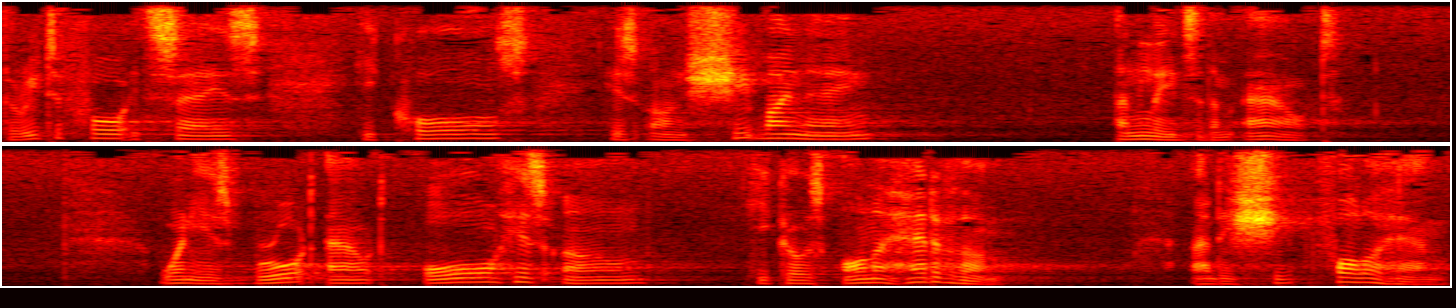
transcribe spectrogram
3 to 4, it says, He calls His own sheep by name and leads them out. When He has brought out all His own, He goes on ahead of them, and His sheep follow Him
